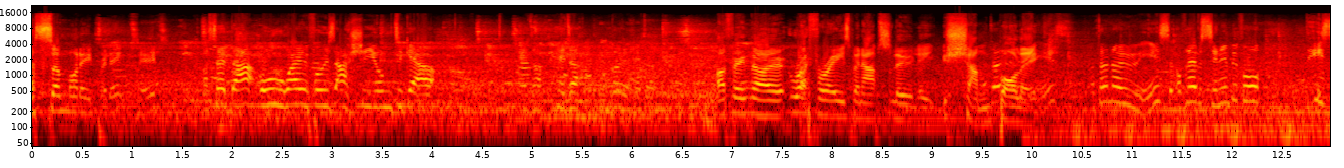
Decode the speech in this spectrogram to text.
as somebody predicted. I said that all the way for his Ashley Young to get out. Header, header, header. I think the referee's been absolutely I don't know who shambolic. I don't know who he is. I've never seen him before. He's,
